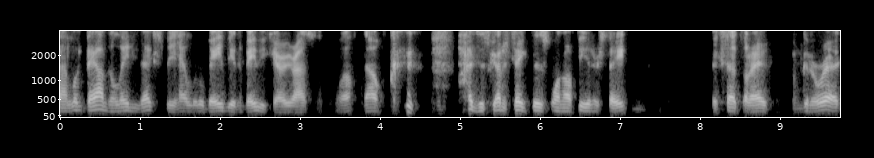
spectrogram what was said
I looked down, the lady next to me had a little baby in a baby carrier. I said, Well, no, I just got to take this one off the interstate, except that I, I'm going to wreck.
